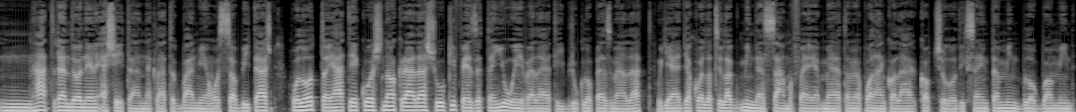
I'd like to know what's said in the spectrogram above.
mm, hát rendőrnél esélytelennek látok bármilyen hosszabbítást, holott a játékosnak ráadásul kifejezetten jó éve lehet így Brook Lopez mellett, ugye gyakorlatilag minden száma feljebb mehet, ami a palánk alá kapcsolódik szerintem mind blogban, mind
